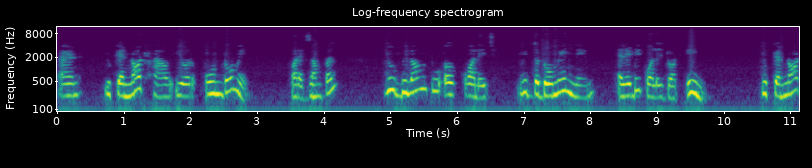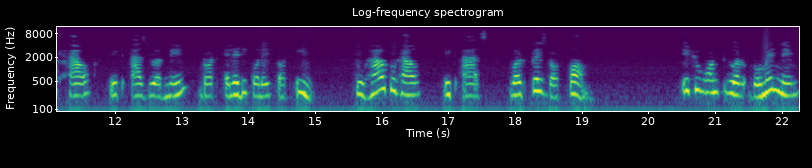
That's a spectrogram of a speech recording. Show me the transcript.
and you cannot have your own domain. For example, you belong to a college with the domain name ledcollege.in. You cannot have it as your name .ledcollege.in. You have to have it as wordpress.com. If you want your domain name,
